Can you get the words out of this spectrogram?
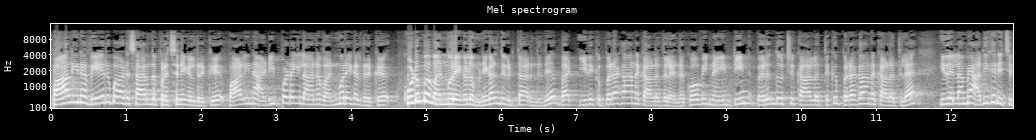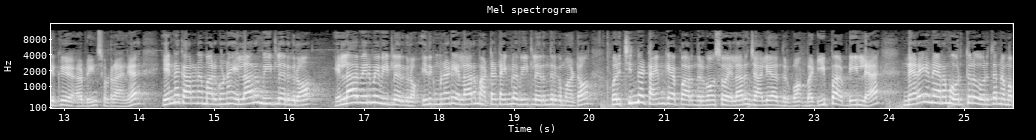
பாலின வேறுபாடு சார்ந்த பிரச்சனைகள் இருக்கு பாலின அடிப்படையிலான வன்முறைகள் இருக்கு குடும்ப வன்முறைகளும் நிகழ்ந்துகிட்டு தான் இருந்தது. பட் இதுக்கு பிறகான காலத்துல இந்த கோவிட் நைன்டீன் பெருந்தொற்று காலத்துக்கு பிறகான காலத்துல இது எல்லாமே அதிகரிச்சிருக்கு அப்படின்னு சொல்றாங்க. என்ன காரணமா இருக்கும்னா எல்லாரும் வீட்டில் இருக்கிறோம். எல்லா பேருமே வீட்டில் இருக்கிறோம். இதுக்கு முன்னாடி எல்லாரும் அட் டைமில் வீட்டில் இருந்திருக்க மாட்டோம். ஒரு சின்ன டைம் கேப்பாக இருந்திருக்கோம். ஸோ எல்லாரும் ஜாலியாக இருந்திருப்போம். பட் இப்போ அப்படி இல்லை. நிறைய நேரம் ஒருத்தர் ஒருத்தர் நம்ம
